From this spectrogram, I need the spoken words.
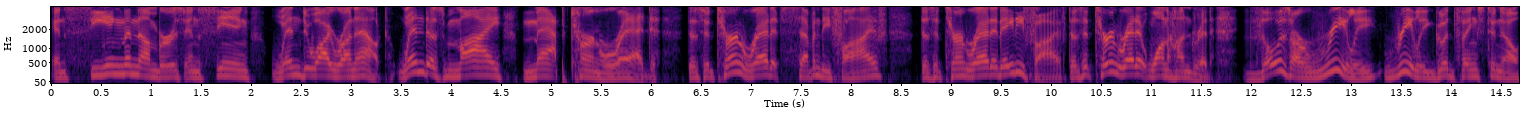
and seeing the numbers and seeing when do I run out? When does my map turn red? Does it turn red at 75? Does it turn red at 85? Does it turn red at 100? Those are really, really good things to know.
